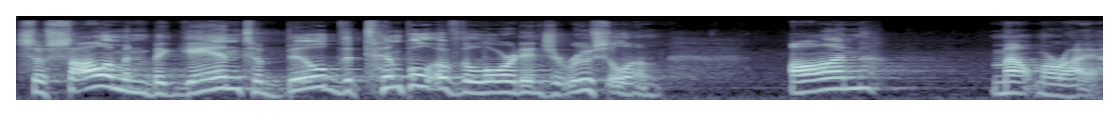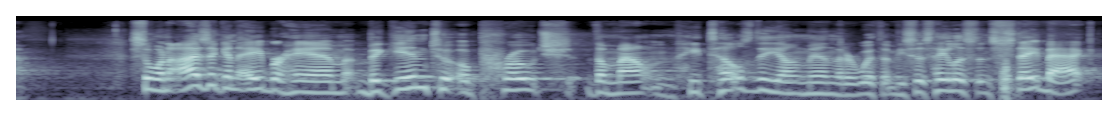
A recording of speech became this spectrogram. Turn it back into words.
so Solomon began to build the temple of the Lord in Jerusalem on Mount Moriah. So when Isaac and Abraham begin to approach the mountain, he tells the young men that are with him, he says, Hey, listen, stay back.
